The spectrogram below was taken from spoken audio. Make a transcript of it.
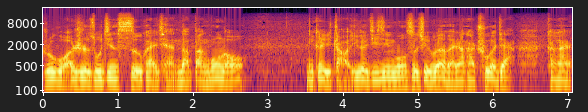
如果日租金四块钱的办公楼，你可以找一个基金公司去问问，让他出个价，看看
